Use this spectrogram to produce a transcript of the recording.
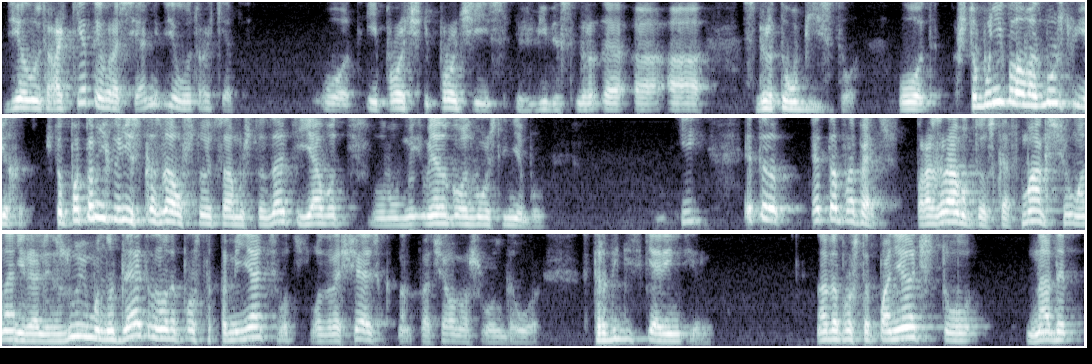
делают ракеты в России, они делают ракеты. Вот, и прочие, прочие виды смер, а, а, смертоубийства. Вот, чтобы у них была возможность уехать. Чтобы потом никто не сказал, что это самое, что, знаете, я вот, у меня такой возможности не было. И это, это опять, программа, кто скажет, максимум, она нереализуема, но для этого надо просто поменять, вот возвращаясь к, к началу нашего разговора, стратегический ориентир. Надо просто понять, что надо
